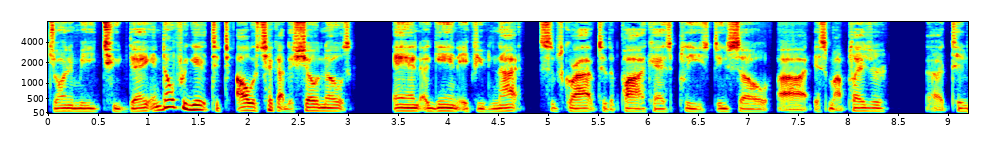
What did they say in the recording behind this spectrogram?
joining me today, and don't forget to always check out the show notes. And again, if you've not subscribed to the podcast, please do so. Uh, it's my pleasure uh, to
